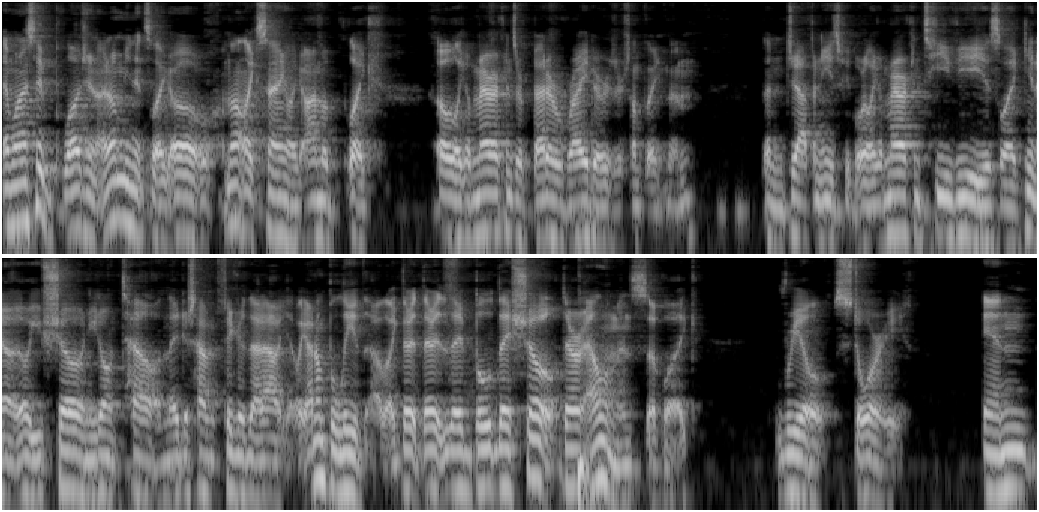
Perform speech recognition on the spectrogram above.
And when I say bludgeon, I don't mean it's like, oh, I'm not like saying like I'm a like oh like Americans are better writers or something than than Japanese people or like American TV is like, you know, oh you show and you don't tell and they just haven't figured that out yet. Like I don't believe that. Like they they they they show there are elements of like real story in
